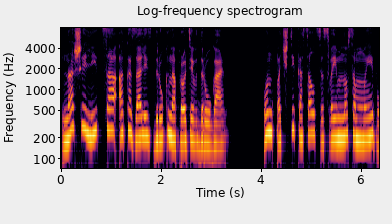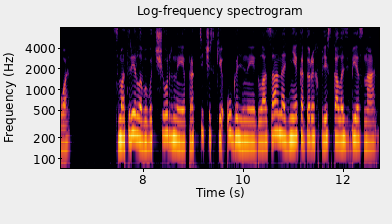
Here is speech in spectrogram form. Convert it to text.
Наши лица оказались друг напротив друга. Он почти касался своим носом моего – смотрела в его черные, практически угольные глаза, на дне которых плескалась бездна,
